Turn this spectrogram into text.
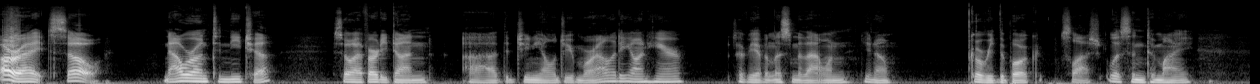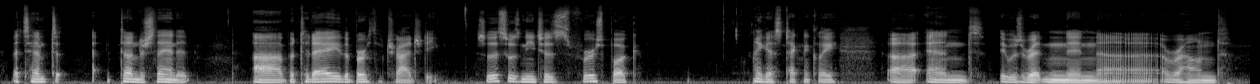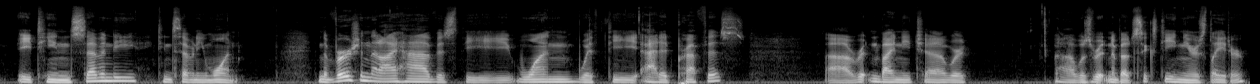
All right, so now we're on to Nietzsche. So I've already done uh, the genealogy of morality on here. So if you haven't listened to that one, you know, go read the book slash listen to my attempt to, to understand it. Uh, but today, the birth of tragedy. So this was Nietzsche's first book, I guess technically, uh, and it was written in uh, around 1870, 1871. And the version that I have is the one with the added preface, uh, written by Nietzsche, where uh, was written about 16 years later,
